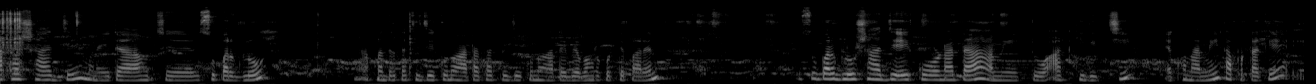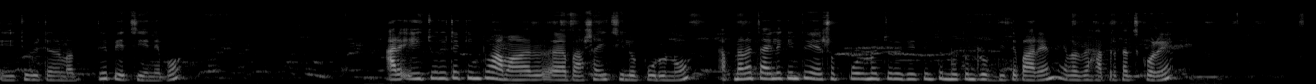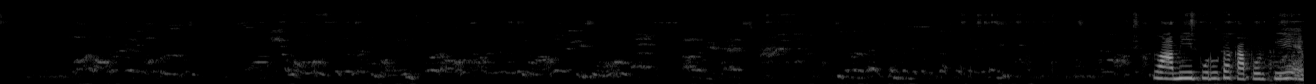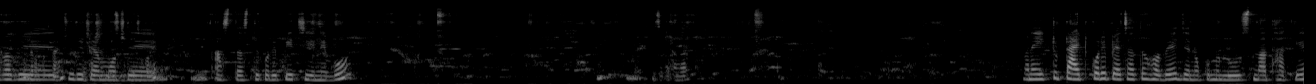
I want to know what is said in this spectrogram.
আঠার সাহায্যে মানে এটা হচ্ছে সুপার গ্লো আপনাদের কাছে যে কোনো আটা থাকলে যে কোনো আটাই ব্যবহার করতে পারেন। সুপার গ্লোর সাহায্যে এই কোরনাটা আমি একটু আটকে দিচ্ছি। এখন আমি কাপড়টাকে এই চুড়িটার মধ্যে পেঁচিয়ে নেব। আর এই চুড়িটা কিন্তু আমার বাসায় ছিল পুরনো। আপনারা চাইলে কিন্তু এসব পুরনো চুড়িকে কিন্তু নতুন রূপ দিতে পারেন, এভাবে হাতের কাজ করে। তো আমি পুরোটা কাপড়কে এভাবে চুড়িটার মধ্যে আস্তে আস্তে করে পেঁচিয়ে নেব। মানে একটু টাইট করে পেঁচাতে হবে যেন কোনো লুজ না থাকে।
